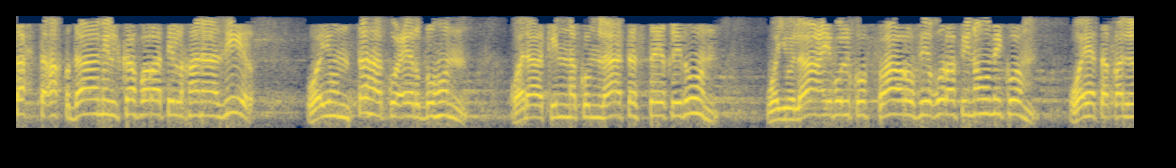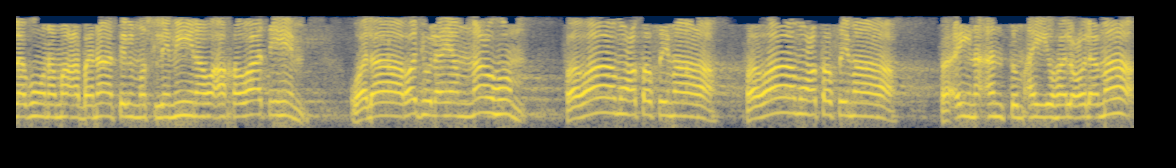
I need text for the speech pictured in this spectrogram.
تحت أقدام الكفرة الخنازير وينتهك عرضهن ولكنكم لا تستيقظون ويلاعب الكفار في غرف نومكم ويتقلبون مع بنات المسلمين وأخواتهم ولا رجل يمنعهم فوا معتصما فوا معتصما. فأين أنتم أيها العلماء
